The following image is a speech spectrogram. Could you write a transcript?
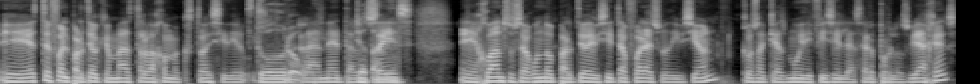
Eh, este fue el partido que más trabajo me costó decidir, güey. Estuvo duro, La neta, Yo los. Saints eh, juegan su segundo partido de visita fuera de su división, cosa que es muy difícil de hacer por los viajes.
